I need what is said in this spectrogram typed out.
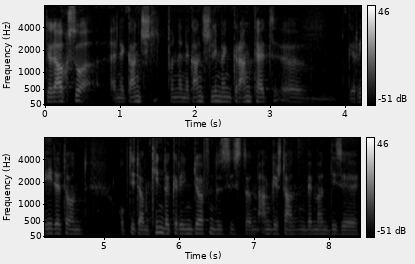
Der hat auch so eine ganz, von einer ganz schlimmen Krankheit äh, geredet und ob die dann Kinder kriegen dürfen, das ist dann angestanden, wenn man diese,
